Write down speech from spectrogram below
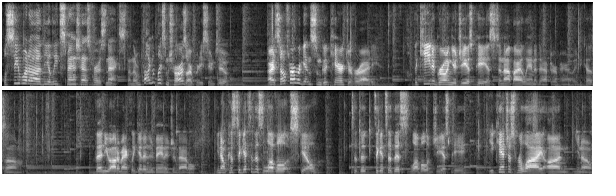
we'll see what uh, the Elite Smash has for us next. And then we're probably going to play some Charizard pretty soon, too. Alright, so far we're getting some good character variety. The key to growing your GSP is to not buy a LAN adapter, apparently, because um, then you automatically get an advantage in battle. You know, because to get to this level of skill, to the to get to this level of GSP, you can't just rely on, you know,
